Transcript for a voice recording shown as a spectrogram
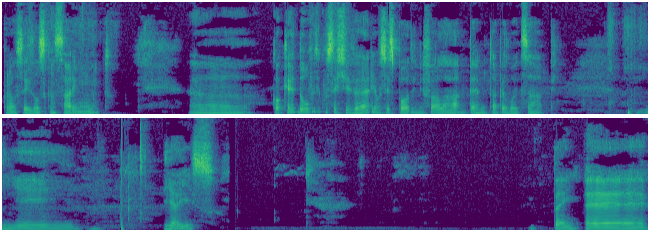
para vocês não se cansarem muito. Uh, Qualquer dúvida que vocês tiverem, vocês podem me falar, me perguntar pelo WhatsApp. E, e é isso. Bem, é...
